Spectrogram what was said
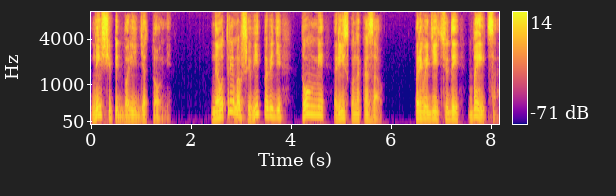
нижче підборіддя Томмі. Не отримавши відповіді, Томмі різко наказав Приведіть сюди Бейтса.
